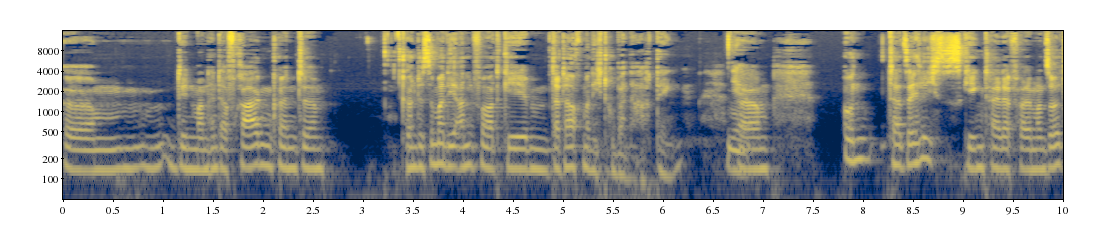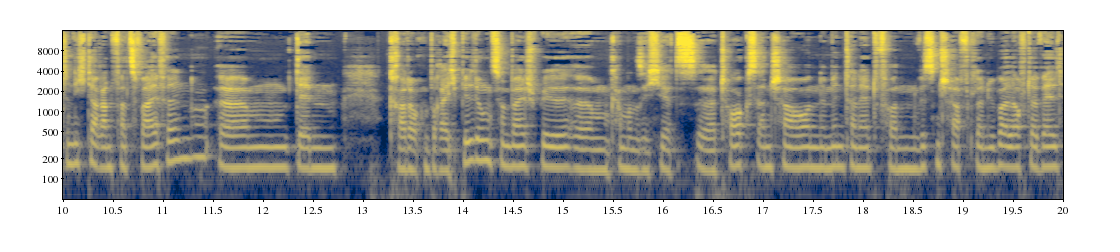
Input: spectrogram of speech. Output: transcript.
ähm, den man hinterfragen könnte, könnte es immer die Antwort geben, da darf man nicht drüber nachdenken. Ja. Ähm, und tatsächlich ist das Gegenteil der Fall. Man sollte nicht daran verzweifeln, ähm, denn gerade auch im Bereich Bildung zum Beispiel ähm, kann man sich jetzt äh, Talks anschauen im Internet von Wissenschaftlern überall auf der Welt,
